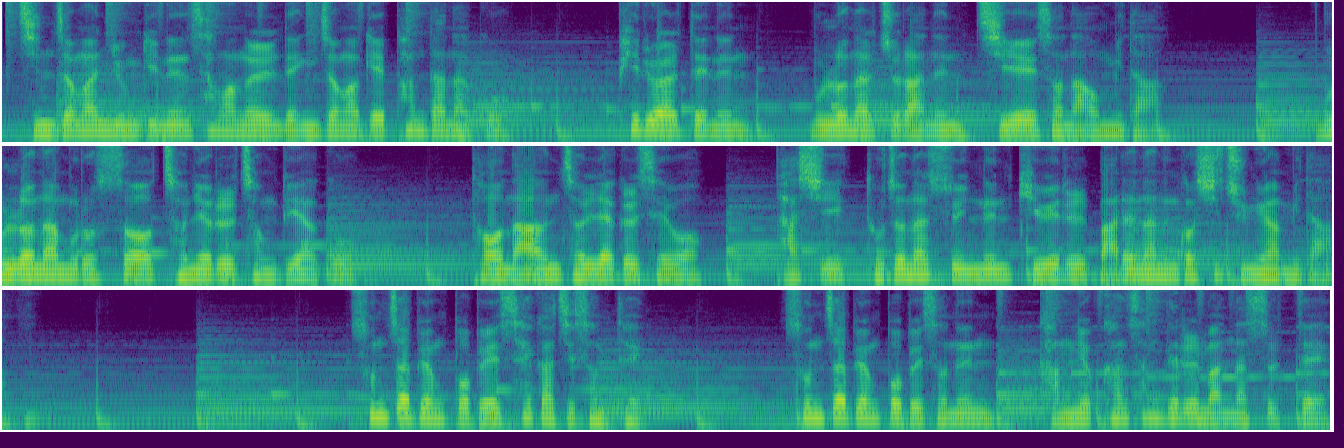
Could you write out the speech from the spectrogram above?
진정한 용기는 상황을 냉정하게 판단하고 필요할 때는 물러날 줄 아는 지혜에서 나옵니다. 물러남으로써 전열을 정비하고 더 나은 전략을 세워 다시 도전할 수 있는 기회를 마련하는 것이 중요합니다. 손자병법의 세 가지 선택. 손자병법에서는 강력한 상대를 만났을 때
